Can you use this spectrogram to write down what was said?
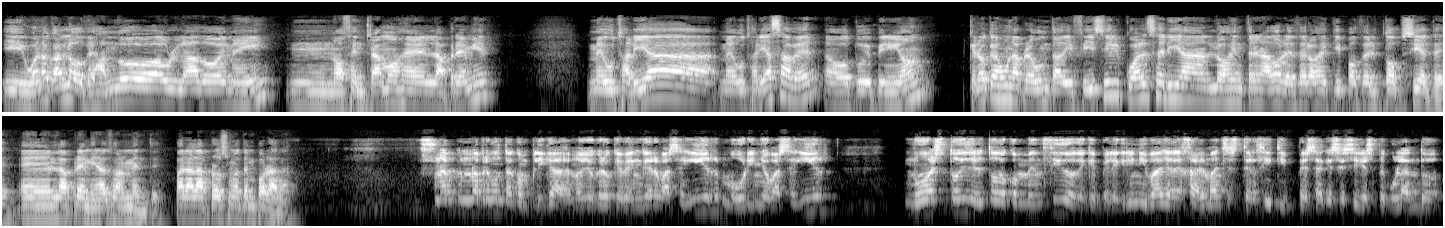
Y bueno, Carlos, dejando a un lado MI, mm, nos centramos en la Premier. Me gustaría, me gustaría saber, o tu opinión, creo que es una pregunta difícil, ¿cuáles serían los entrenadores de los equipos del top 7 en la Premier actualmente para la próxima temporada? Es una, una pregunta complicada, ¿no? Yo creo que Wenger va a seguir, Mourinho va a seguir, no estoy del todo convencido de que Pellegrini vaya a dejar el Manchester City, pese a que se sigue especulando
